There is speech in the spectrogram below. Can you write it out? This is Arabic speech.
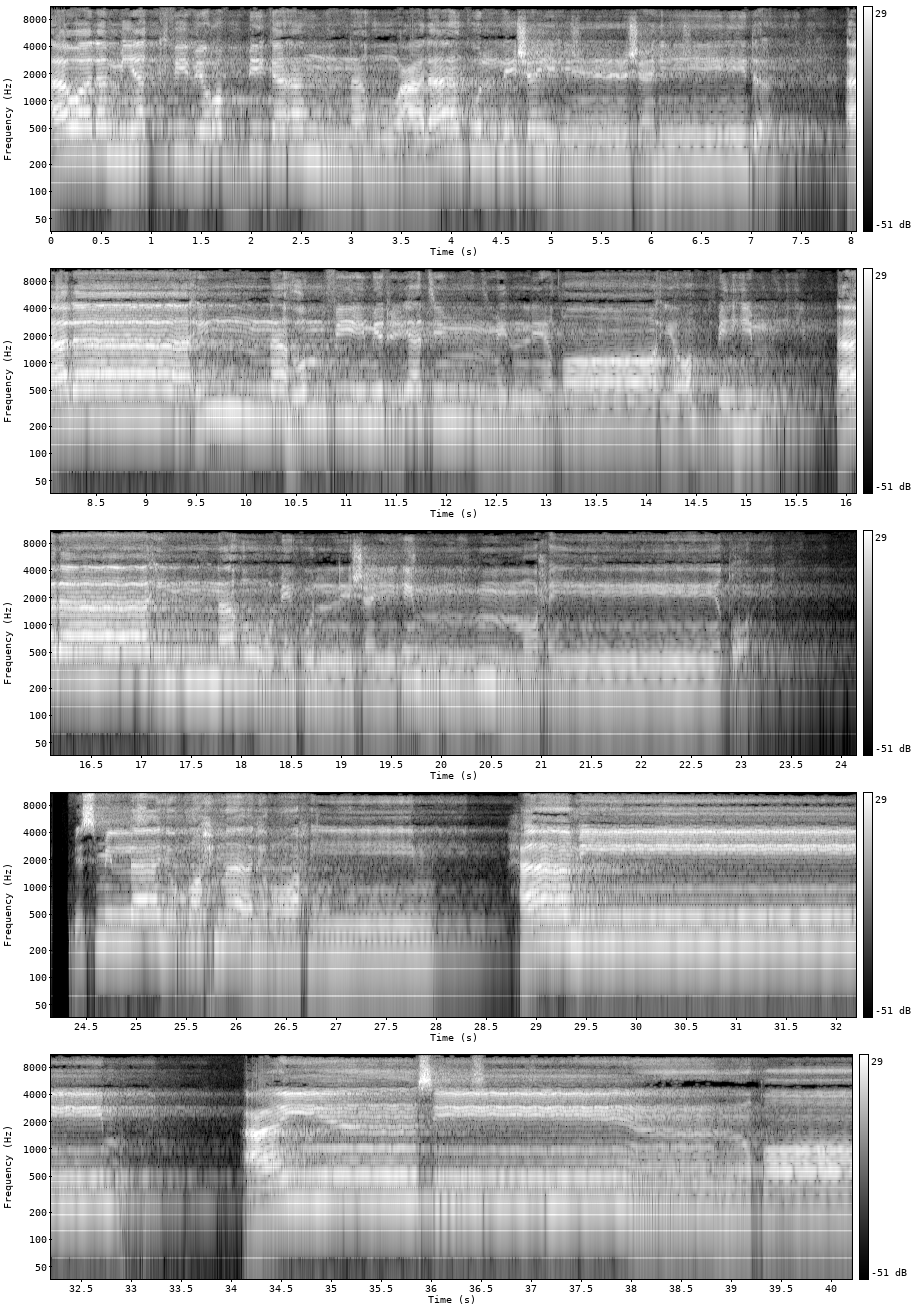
أولم يكف بربك أنه على كل شيء شهيد ألا إنهم في مرية من لقاء ربهم ألا إنه بكل شيء محيط بسم الله الرحمن الرحيم حميم. عین قاف.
